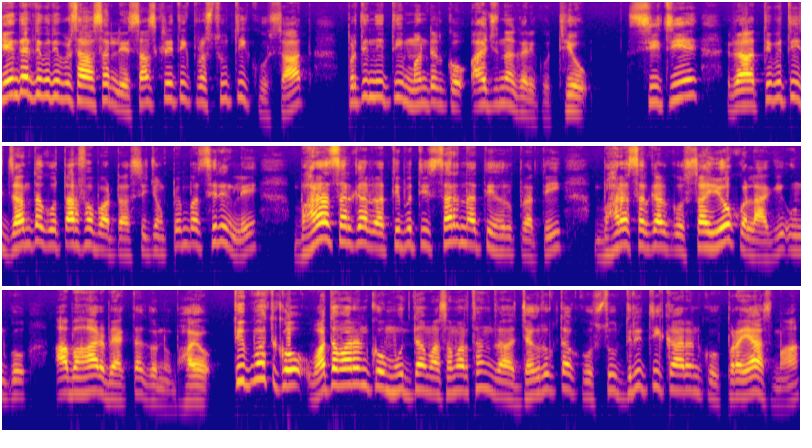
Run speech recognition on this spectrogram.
केन्द्रीय तिब्बती प्रशासनले सांस्कृतिक प्रस्तुतिको साथ प्रतिनिधि मण्डलको आयोजना गरेको थियो। सिटिए र तिब्बती जनताको तर्फबाट सिजोङ पेम्बा छिरिङले भारत सरकार र तिब्बती शरणार्थीहरूप्रति भारत सरकारको सहयोगको लागि उनको आभार व्यक्त गर्नुभयो। तिब्बतको वातावरणको मुद्दामा समर्थन र जागरुकताको सुदृढीकरणको प्रयासमा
